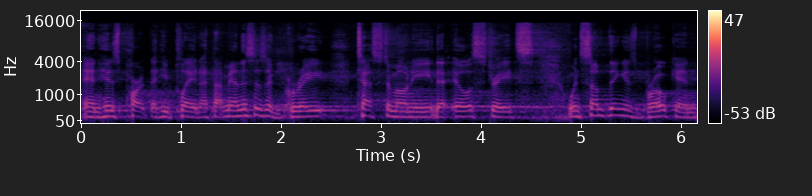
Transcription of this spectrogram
and his part that he played. And I thought, man, this is a great testimony that illustrates when something is broken,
